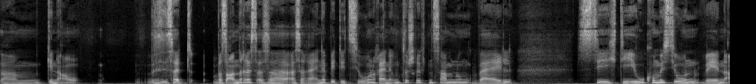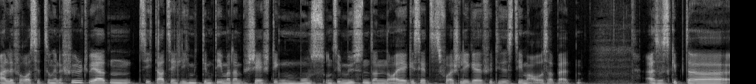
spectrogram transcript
ähm, genau, das ist halt was anderes als eine, als eine reine Petition, reine Unterschriftensammlung, weil sich die EU-Kommission, wenn alle Voraussetzungen erfüllt werden, sich tatsächlich mit dem Thema dann beschäftigen muss und sie müssen dann neue Gesetzesvorschläge für dieses Thema ausarbeiten. Also es gibt da,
